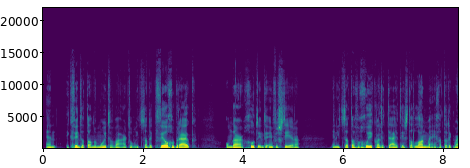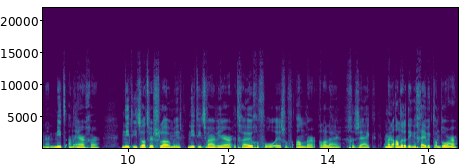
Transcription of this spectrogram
En ik vind dat dan de moeite waard om iets dat ik veel gebruik, om daar goed in te investeren. En iets dat dan van goede kwaliteit is, dat lang meegaat. Dat ik me er niet aan erger. Niet iets wat weer sloom is. Niet iets waar weer het geheugen vol is of ander, allerlei gezeik. En mijn andere dingen geef ik dan door.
